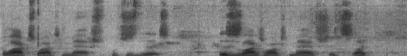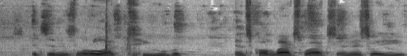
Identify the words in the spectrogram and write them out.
lax wax mesh, which is this. This is lax wax mesh. It's like, it's in this little, like, tube and it's called lax wax. And basically, you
